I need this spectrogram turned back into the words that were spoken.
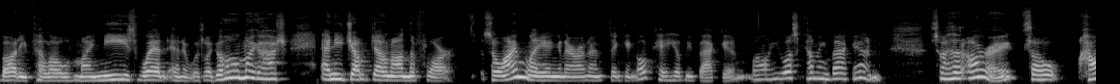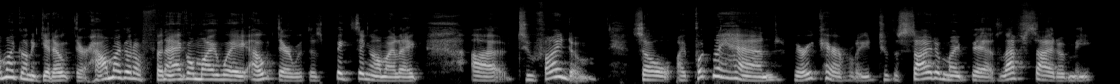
Body pillow, my knees went and it was like, oh my gosh. And he jumped down on the floor. So I'm laying there and I'm thinking, okay, he'll be back in. Well, he wasn't coming back in. So I thought, all right, so how am I going to get out there? How am I going to finagle my way out there with this big thing on my leg uh, to find him? So I put my hand very carefully to the side of my bed, left side of me,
